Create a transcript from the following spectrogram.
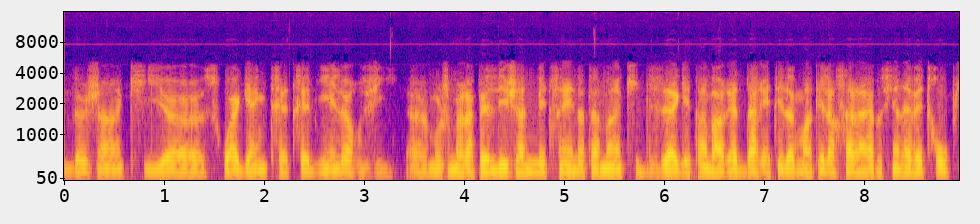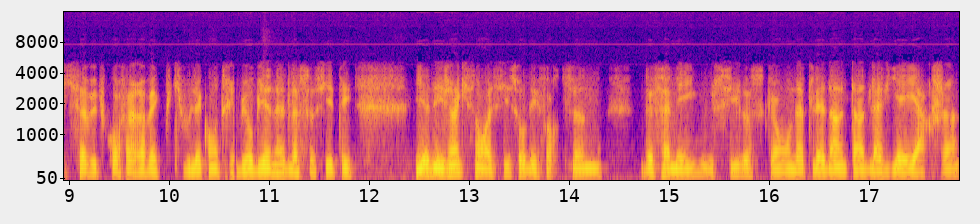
de gens qui euh, soit gagnent très très bien leur vie. Euh, moi, je me rappelle des jeunes médecins notamment qui disaient à Gaétan Barrette d'arrêter d'augmenter leur salaire parce qu'il y en avait trop, puis qu'ils savaient plus quoi faire avec, puis qu'ils voulaient contribuer au bien-être de la société. Il y a des gens qui sont assis sur des fortunes de famille aussi, là, ce qu'on appelait dans le temps de la vieille argent.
